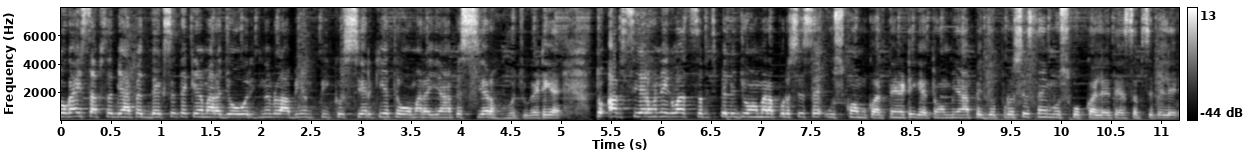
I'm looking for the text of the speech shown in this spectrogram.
तो गाइस सब सब यहाँ पे देख सकते हैं कि हमारा जो ओरिजिनल वाला अभी हम पिक को शेयर किए थे, वो हमारा यहाँ पे शेयर हो चुका है, ठीक है? तो अब शेयर होने के बाद सबसे पहले जो हमारा प्रोसेस है, उसको हम करते हैं, ठीक है? तो हम यहाँ पे जो प्रोसेस है, हम उसको कर लेते हैं सबसे पहले।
